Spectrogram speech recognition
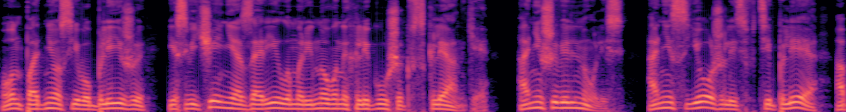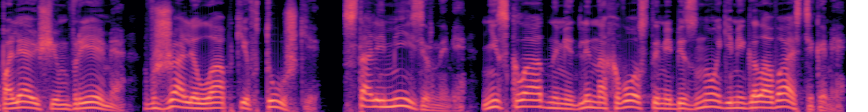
Он поднес его ближе, и свечение озарило маринованных лягушек в склянке. Они шевельнулись. Они съежились в тепле, опаляющем время, вжали лапки в тушки. Стали мизерными, нескладными, длиннохвостыми, безногими головастиками.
